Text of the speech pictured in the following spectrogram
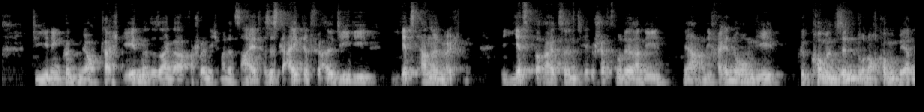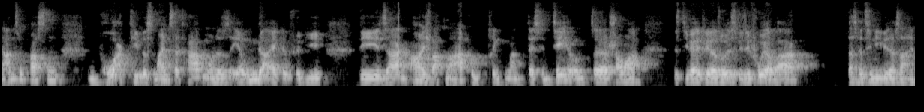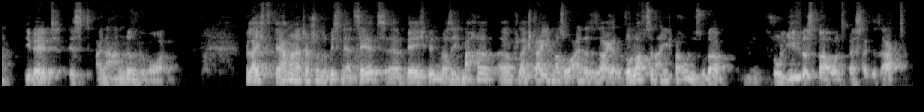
diejenigen könnten ja auch gleich gehen, wenn sie sagen, da verschwende ich meine Zeit. Es ist geeignet für all die, die jetzt handeln möchten, die jetzt bereit sind, ihr Geschäftsmodell an die, ja, an die Veränderungen, die gekommen sind und auch kommen werden, anzupassen, ein proaktives Mindset haben und es ist eher ungeeignet für die, die sagen, ah, ich warte mal ab und trinke mal ein Tässchen Tee und äh, schau mal, bis die Welt wieder so ist, wie sie früher war. Das wird sie nie wieder sein. Die Welt ist eine andere geworden. Vielleicht, der Hermann hat ja schon so ein bisschen erzählt, äh, wer ich bin, was ich mache. Äh, vielleicht steige ich mal so ein, dass ich sage, so läuft es denn eigentlich bei uns oder so lief es bei uns, besser gesagt.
